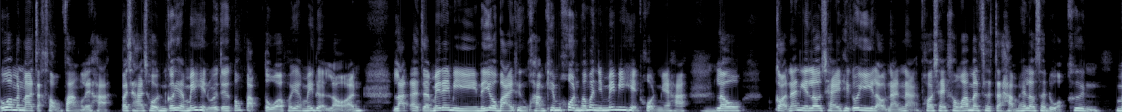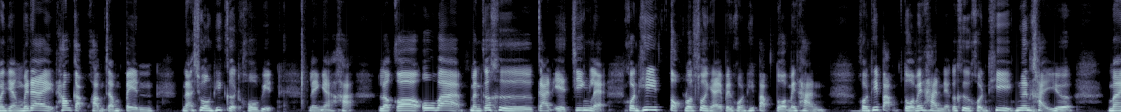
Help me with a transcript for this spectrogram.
อ้วว่ามันมาจากสองฝั่งเลยค่ะ ประชาชนก็ยังไม่เห็นว่าจะต้องปรับตัว เพราะยังไม่เดือดร้อน รัฐอาจจะไม่ได้มีนโยบายถึงความเข้มข้นเพราะมันยังไม่มีเหตุผลไงคะอืมเราก่อนหน้านี้เราใช้เทคโนโลยีเหล่านั้นน่ะพอใช้คำว่ามันจะทำให้เราสะดวกขึ้น มันยังไม่ได้เท่ากับความจำเป็นณช่วงที่เกิดโควิดอะไรเงี้ยค่ะ แล้วก็โอ้ว่ามันก็คือการเอจจิ้งแหละ คนที่ตกรถส่วนใหญ่เป็นคนที่ปรับตัวไม่ทัน คนที่ปรับตัวไม่ทันเนี่ยก็คือคนที่เงื่อนไขเยอะ ไม่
